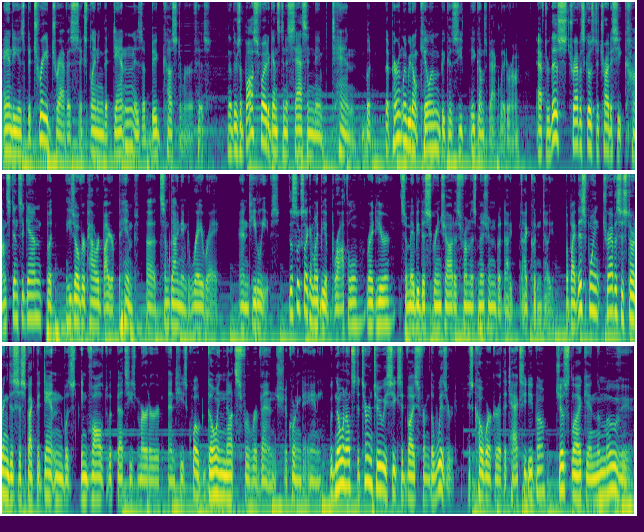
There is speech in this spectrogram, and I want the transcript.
Andy has betrayed Travis, explaining that Danton is a big customer of his. Now, there's a boss fight against an assassin named Ten, but apparently we don't kill him because he, he comes back later on. After this, Travis goes to try to see Constance again, but he's overpowered by her pimp, uh, some guy named Ray Ray and he leaves. This looks like it might be a brothel right here, so maybe this screenshot is from this mission, but I, I couldn't tell you. But by this point, Travis is starting to suspect that Danton was involved with Betsy's murder, and he's, quote, going nuts for revenge, according to Annie. With no one else to turn to, he seeks advice from the wizard, his co-worker at the taxi depot, just like in the movie.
